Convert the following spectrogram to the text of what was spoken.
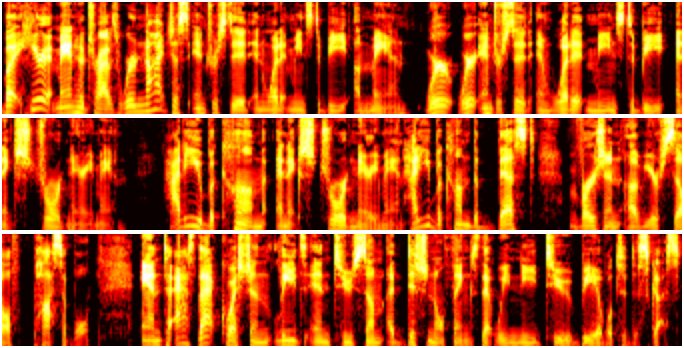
But here at Manhood Tribes, we're not just interested in what it means to be a man. We're we're interested in what it means to be an extraordinary man. How do you become an extraordinary man? How do you become the best version of yourself possible? And to ask that question leads into some additional things that we need to be able to discuss.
